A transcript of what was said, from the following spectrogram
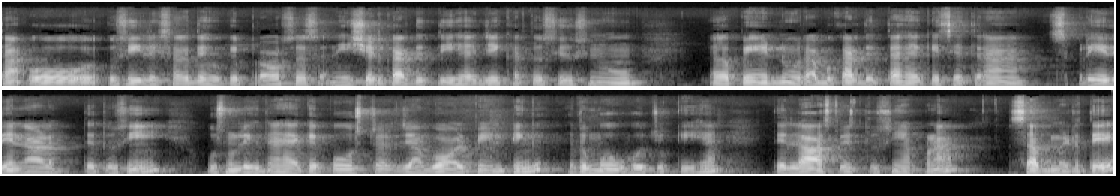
ਤਾਂ ਉਹ ਤੁਸੀਂ ਲਿਖ ਸਕਦੇ ਹੋ ਕਿ ਪ੍ਰੋਸੈਸ ਇਨੀਸ਼ੀਏਟ ਕਰ ਦਿੱਤੀ ਹੈ ਜੇਕਰ ਤੁਸੀਂ ਉਸ ਨੂੰ ਪੇਂਟ ਨੂੰ ਰਬ ਕਰ ਦਿੱਤਾ ਹੈ ਕਿਸੇ ਤਰ੍ਹਾਂ ਸਪਰੇ ਦੇ ਨਾਲ ਤੇ ਤੁਸੀਂ ਉਸ ਨੂੰ ਲਿਖਣਾ ਹੈ ਕਿ ਪੋਸਟਰ ਜਾਂ ਵਾਲ ਪੇਂਟਿੰਗ ਰਿਮੂਵ ਹੋ ਚੁੱਕੀ ਹੈ ਤੇ ਲਾਸਟ ਵਿੱਚ ਤੁਸੀਂ ਆਪਣਾ ਸਬਮਿਟ ਤੇ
